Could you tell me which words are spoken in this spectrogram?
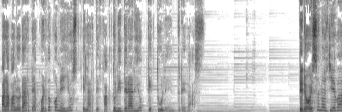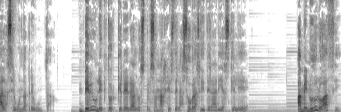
para valorar de acuerdo con ellos el artefacto literario que tú le entregas. Pero eso nos lleva a la segunda pregunta. ¿Debe un lector querer a los personajes de las obras literarias que lee? A menudo lo hace.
